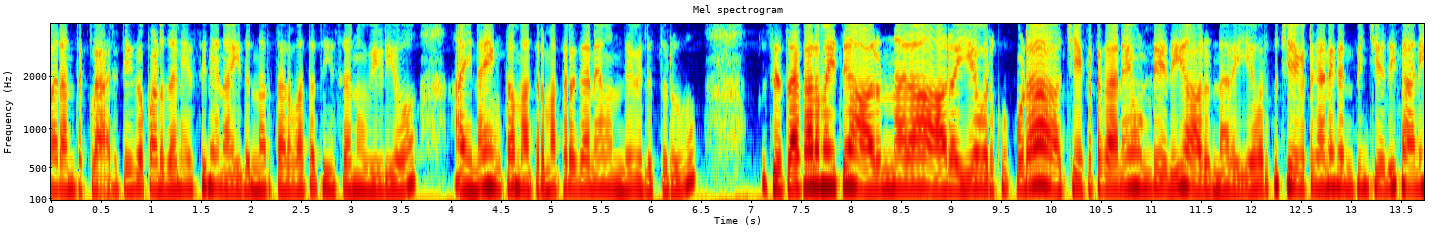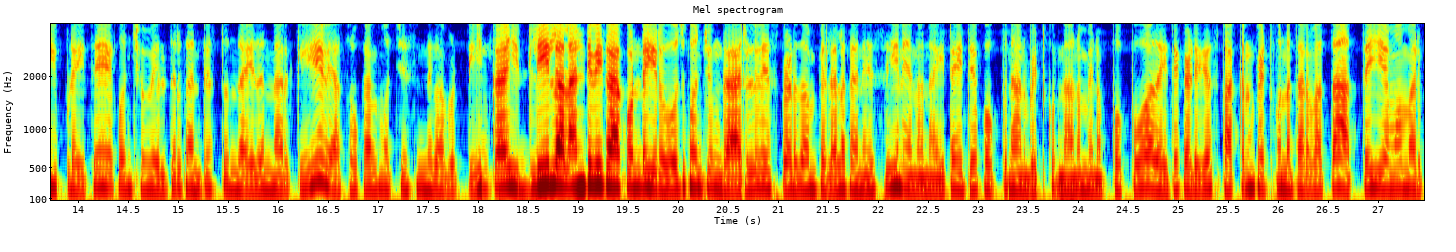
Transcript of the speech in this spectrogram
మరి అంత క్లారిటీగా పడదనేసి నేను 5:30 తర్వాత తీశాను వీడియో. అయినా ఇంకా మకర మకరగానే ఉంది వెలుతురు. శీతాకాలం అయితే 6:30, 6 అయ్యే వరకు కూడా చీకటిగానే ఉండేది. 6:30 అయ్యే వరకు చీకటిగానే కనిపించేది. కానీ ఇప్పుడైతే కొంచెం వెలుతురు కనిపిస్తుంది 5:30కి వేసవికాలం వచ్చేసింది కాబట్టి. ఇంకా ఇడ్లీలు అలాంటివి కాకుండా ఈరోజు కొంచెం గారెలు వేసి పెడదాం పిల్లలకనేసి నేను నైట్ అయితే పప్పు నానబెట్టుకున్నాను మినప్పప్పు అదైతే కడిగేసి పక్కన పెట్టుకున్న తర్వాత అత్తయ్య ఏమో మరి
